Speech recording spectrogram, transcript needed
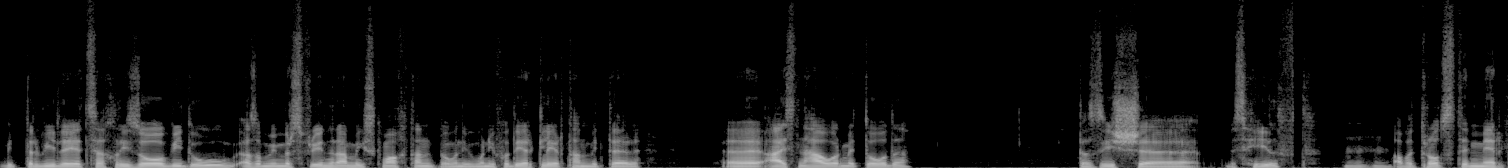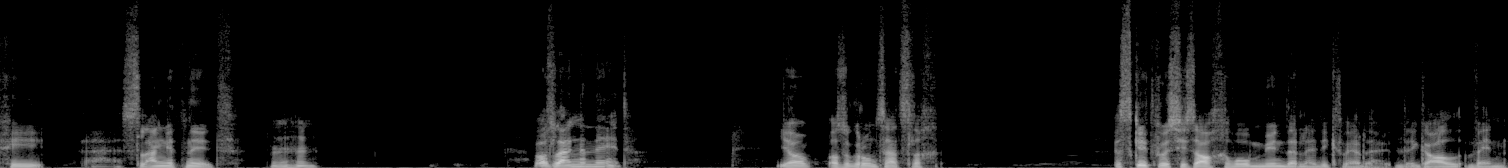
mittlerweile jetzt ein bisschen so wie du, also wie wir es früher gemacht haben, wo ich, wo ich von dir gelernt habe mit der äh, Eisenhower-Methode. Das ist, äh, es hilft, mhm. aber trotzdem merke ich, es längert nicht. Mhm. Was längert nicht? Ja, also grundsätzlich, es gibt gewisse Sachen, die müssen erledigt werden heute, mhm. egal wenn.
